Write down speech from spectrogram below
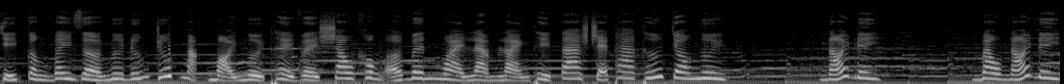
Chỉ cần bây giờ ngươi đứng trước mặt mọi người thề về sau không ở bên ngoài làm loạn thì ta sẽ tha thứ cho ngươi. Nói đi. Mau nói đi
